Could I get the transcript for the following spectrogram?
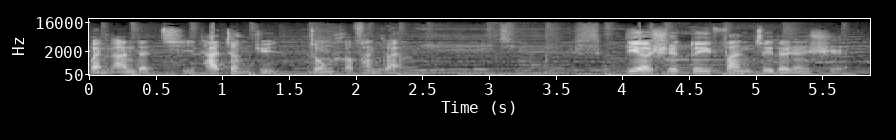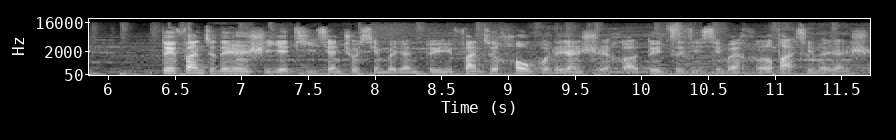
本案的其他证据综合判断。第二是对犯罪的认识，对犯罪的认识也体现出行为人对于犯罪后果的认识和对自己行为合法性的认识。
